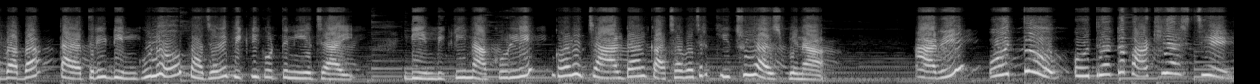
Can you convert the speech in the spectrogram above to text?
বাবা, তাড়াতাড়ি ডিমগুলো বাজারে বিক্রি করতে নিয়ে যাই। ডিম বিক্রি না করলে ঘরে চাল ডাল কাঁচা বাজার কিছুই আসবে না। আরে, ওই তো ওই তো একটা পাখি আসছে।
